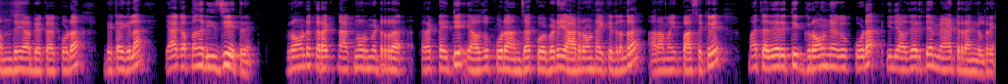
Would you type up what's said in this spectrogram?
ಸಂದೇಹ ಬೇಕಾಗಿ ಕೂಡ ಬೇಕಾಗಿಲ್ಲ. ಯಾಕಪ್ಪ ಅಂದ್ರೆ ಈಸಿ ಐತ್ರಿ. ಗ್ರೌಂಡ್ ಕರೆಕ್ಟ್ ನಾಲ್ಕುನೂರು ಮೀಟ್ರ್ ಕರೆಕ್ಟ್ ಐತಿ. ಯಾವುದು ಕೂಡ ಅಂಜಾಕ್ ಹೋಗಬೇಡಿ. ಎರಡು ರೌಂಡ್ ಹಾಕಿದ್ರಂದ್ರೆ ಆರಾಮಾಗಿ ಪಾಸ್ ಹಾಕ್ರಿ ಮತ್ತು ಅದೇ ರೀತಿ ಗ್ರೌಂಡ್ನಾಗ ಕೂಡ ಇಲ್ಲಿ ಯಾವುದೇ ರೀತಿಯ ಮ್ಯಾಟ್ ಇರಂಗಿಲ್ಲ ರೀ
